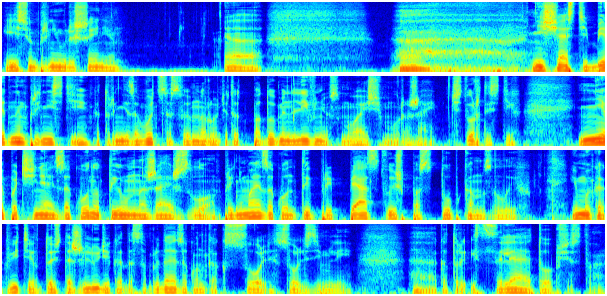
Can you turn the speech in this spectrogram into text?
И если Он принял решение э, э, несчастье бедным принести, который не заботится о своем народе, тот подобен ливню, смывающему урожай. Четвертый стих. «Не подчиняй закону, ты умножаешь зло. Принимая закон, ты препятствуешь поступкам злых». И мы, как видите, то есть даже люди, когда соблюдают закон, как соль, соль земли, э, который исцеляет общество.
